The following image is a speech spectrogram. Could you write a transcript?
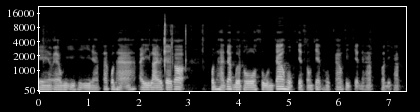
A L V E T E นะครับ ถ้าค้นหา ID ไลน์ไม่เจอก็ ค้นหาจากเบอร์โทร 0 9 6 7 2 7 6 9 4 7 นะครับ สวัสดีครับ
